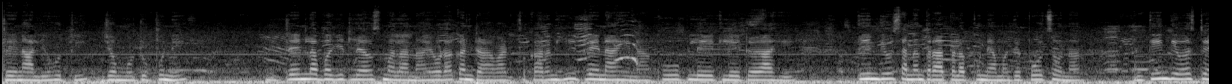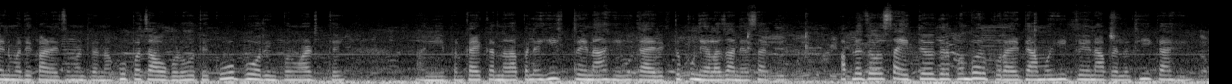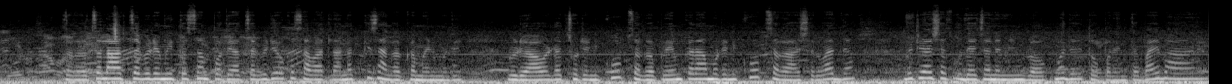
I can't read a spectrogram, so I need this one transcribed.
ट्रेन आली होती जम्मू टू पुणे. ट्रेनला बघितल्यावर मला ना एवढा कंटाळा वाटतो कारण ही ट्रेन आहे ना खूप लेट लेट आहे. तीन दिवसानंतर आपल्याला पुण्यामध्ये पोहोचवणार. आणि तीन दिवस ट्रेनमध्ये काढायचं म्हटलं ना खूपच अवघड होते खूप बोरिंग पण वाटते. आणि पण काय करणार आपल्याला हीच ट्रेन आहे डायरेक्ट पुण्याला जाण्यासाठी. आपल्याजवळ साहित्य वगैरे पण भरपूर आहे त्यामुळे ही ट्रेन आपल्याला ठीक आहे. तर चला आजचा व्हिडिओ मी इथं संपवते. आजचा व्हिडिओ कसा वाटला नक्की सांगा कमेंटमध्ये व्हिडिओ आवडला छोट्याने खूप सगळं प्रेम करा मोठ्याने खूप सगळं आशीर्वाद द्या. भेटूया अशाच उद्याच्या नवीन ब्लॉगमध्ये तोपर्यंत बाय बाय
